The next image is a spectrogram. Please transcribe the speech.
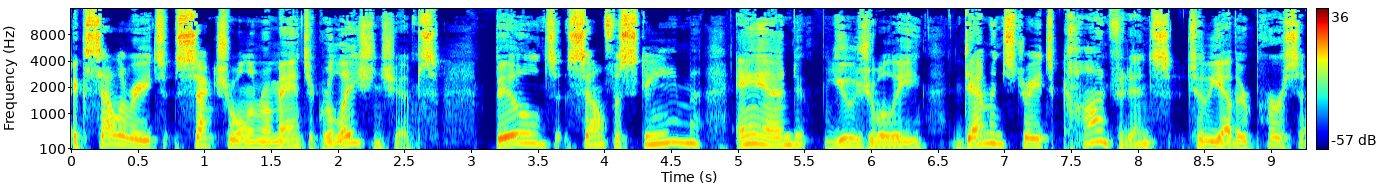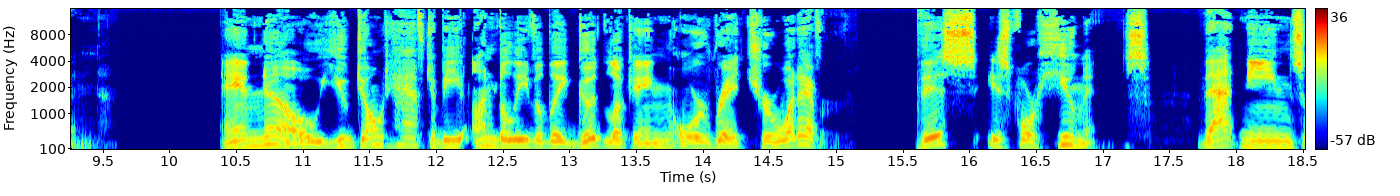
accelerates sexual and romantic relationships, builds self esteem, and, usually, demonstrates confidence to the other person. And no, you don't have to be unbelievably good looking or rich or whatever. This is for humans. That means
